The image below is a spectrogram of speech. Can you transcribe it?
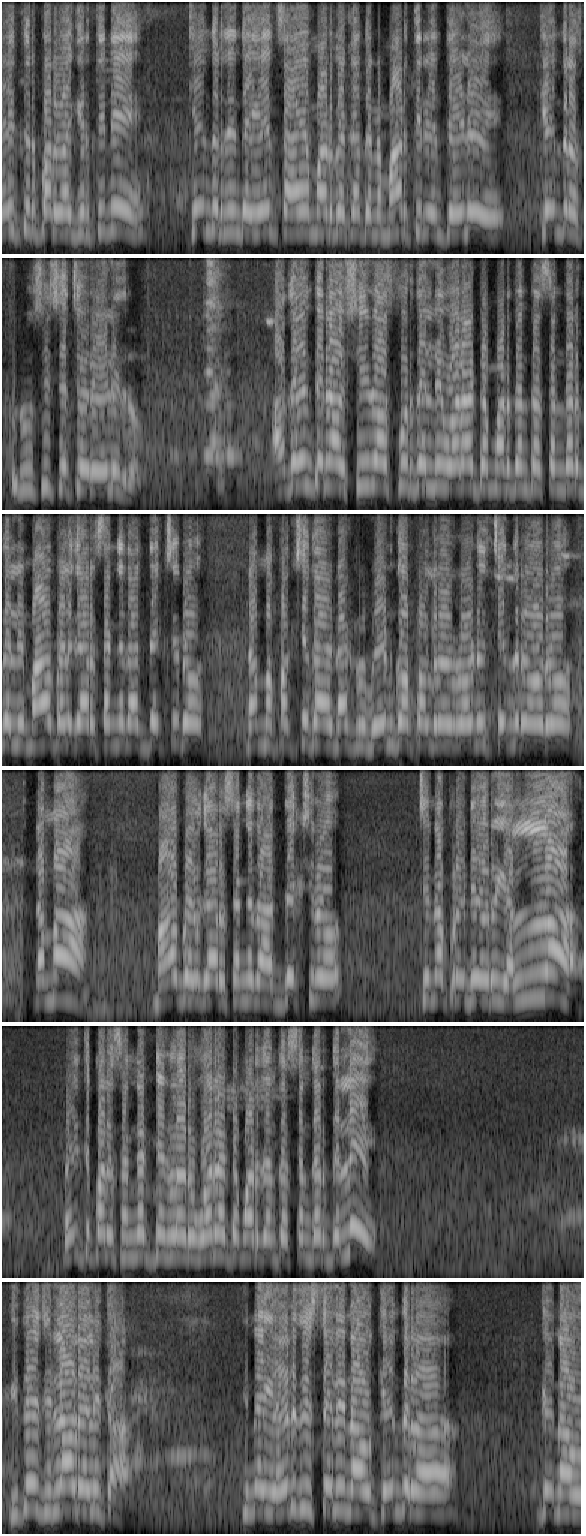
ರೈತರ ಪರವಾಗಿರ್ತೀನಿ. ಕೇಂದ್ರದಿಂದ ಏನ್ ಸಹಾಯ ಮಾಡ್ಬೇಕು ಅದನ್ನ ಮಾಡ್ತೀರಿ ಅಂತ ಹೇಳಿ ಕೇಂದ್ರ ಕೃಷಿ ಸಚಿವರು ಹೇಳಿದ್ರು. ಅದರಂತೆ ನಾವು ಶ್ರೀನಿವಾಸಪುರದಲ್ಲಿ ಹೋರಾಟ ಮಾಡಿದಂತ ಸಂದರ್ಭದಲ್ಲಿ ಮಹಾ ಬೆಳೆಗಾರ ಸಂಘದ ಅಧ್ಯಕ್ಷರು, ನಮ್ಮ ಪಕ್ಷದ ಡಾಕ್ಟರ್ ವೇಣುಗೋಪಾಲ್ ರೋಣು ಚಂದ್ರ ಅವರು, ನಮ್ಮ ಮಹಾ ಬೆಳೆಗಾರ ಸಂಘದ ಅಧ್ಯಕ್ಷರು ಚಿನ್ನಪ್ಪ ಅವರು, ಎಲ್ಲ ರೈತಪರ ಸಂಘಟನೆಗಳವರು ಹೋರಾಟ ಮಾಡಿದಂತ ಸಂದರ್ಭದಲ್ಲಿ ಇದೇ ಜಿಲ್ಲಾಡಳಿತ ಇನ್ನ ಎರಡು ದಿವಸದಲ್ಲಿ ನಾವು ಕೇಂದ್ರಕ್ಕೆ ನಾವು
